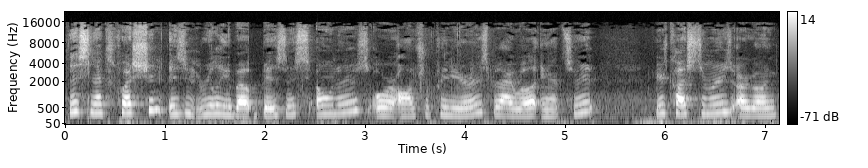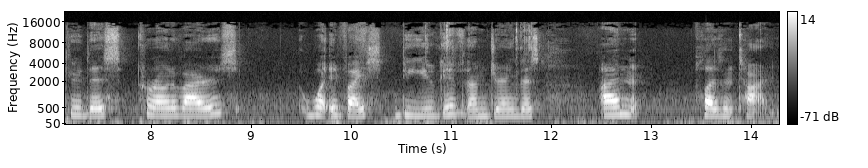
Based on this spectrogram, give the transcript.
This next question isn't really about business owners or entrepreneurs, but I will answer it. Your customers are going through this coronavirus. What advice do you give them during this unpleasant time?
